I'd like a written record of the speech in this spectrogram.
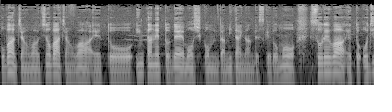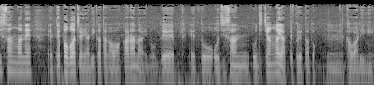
おばあちゃんはうちのおばあちゃんは、えっと、インターネットで申し込んだみたいなんですけどもそれは、えっと、おじさんがね、えっと、やっぱおばあちゃんやり方がわからないので、えっと、おじさんおじちゃんがやってくれたと、うん、代わりに。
